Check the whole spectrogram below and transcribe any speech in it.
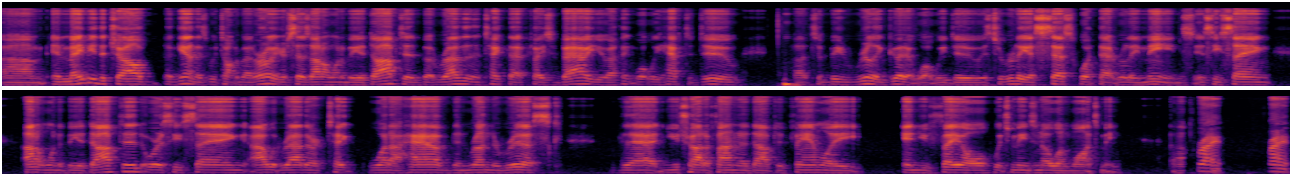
Um, and maybe the child, again, as we talked about earlier, says, I don't want to be adopted, but rather than take that face value, I think what we have to do uh, to be really good at what we do is to really assess what that really means. Is he saying, I don't want to be adopted, or is he saying, I would rather take what I have than run the risk that you try to find an adopted family and you fail, which means no one wants me? Uh, right, right.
